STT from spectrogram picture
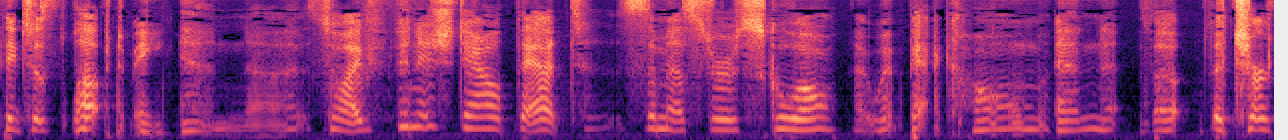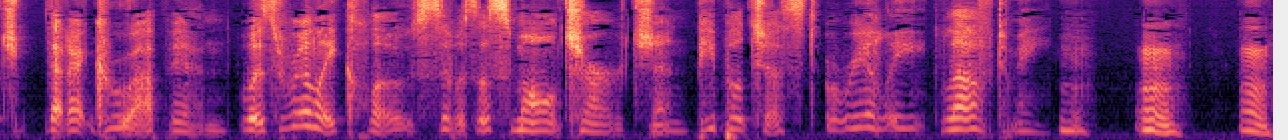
They just loved me. And uh, so I finished out that semester of school. I went back home, and the, the church that I grew up in was really close. It was a small church, and people just really loved me. Mm. Mm.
